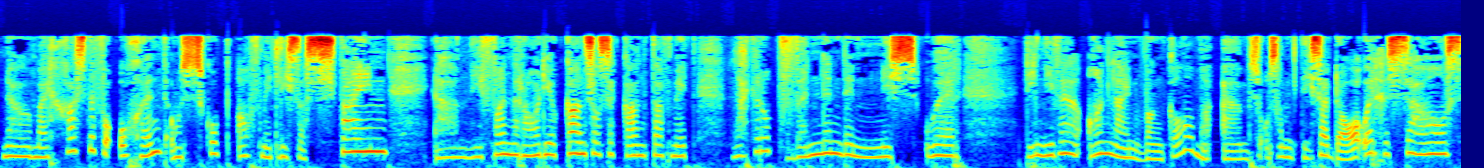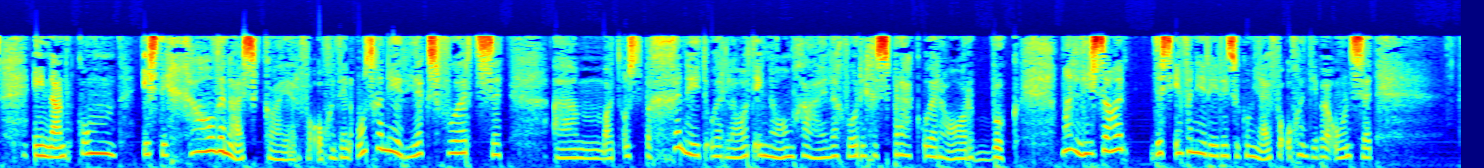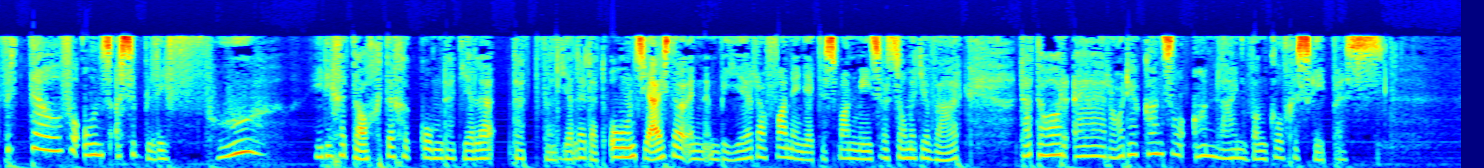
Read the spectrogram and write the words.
Nou my gaste vir oggend, ons skop af met Lisa Stein, ehm um, hier van Radio Kansel se kant af met lekker opwindende nuus oor die nuwe aanlyn winkel, maar ehm um, so ons gaan Lisa daaroor gesels en dan kom is die Geldenhuis kuier vanoggend en ons gaan die reeks voortsit ehm um, wat ons begin het oor laat en naam geheilig word die gesprek oor haar boek. Maar Lisa, dis een van die redes hoekom jy vanoggend hier by ons sit. Vertel vir ons asseblief hoe het die gedagte gekom dat julle dat wil julle dat ons jy's nou in in beheer daarvan en jy het 'n span mense wat saam met jou werk dat daar 'n uh, radiokansel aanlyn winkel geskep is.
